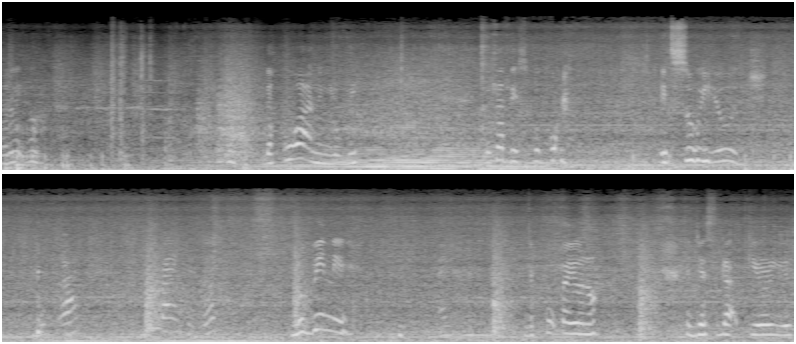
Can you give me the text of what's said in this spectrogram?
Dali oh. Dakuha ning lubi. Look at this pupo. It's so huge. What? What kind is it? Lubi ni. Dako kayo no. I just got curious.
